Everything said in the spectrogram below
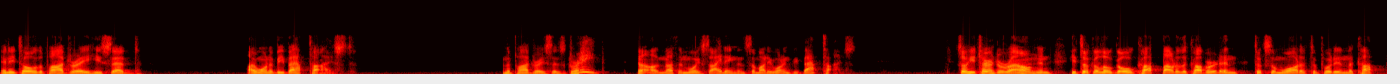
And he told the padre, he said, I want to be baptized. And the padre says, Great. No, nothing more exciting than somebody wanting to be baptized. So he turned around and he took a little gold cup out of the cupboard and took some water to put in the cup.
